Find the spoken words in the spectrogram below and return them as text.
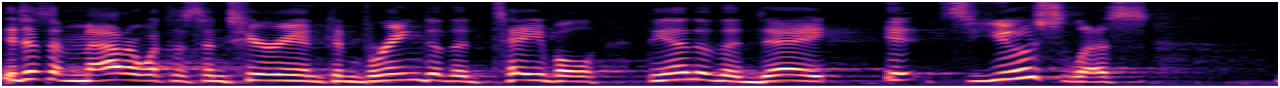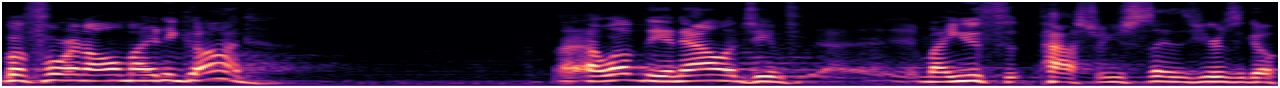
It doesn't matter what the centurion can bring to the table. At the end of the day, it's useless before an almighty God. I love the analogy of uh, my youth pastor used to say this years ago.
